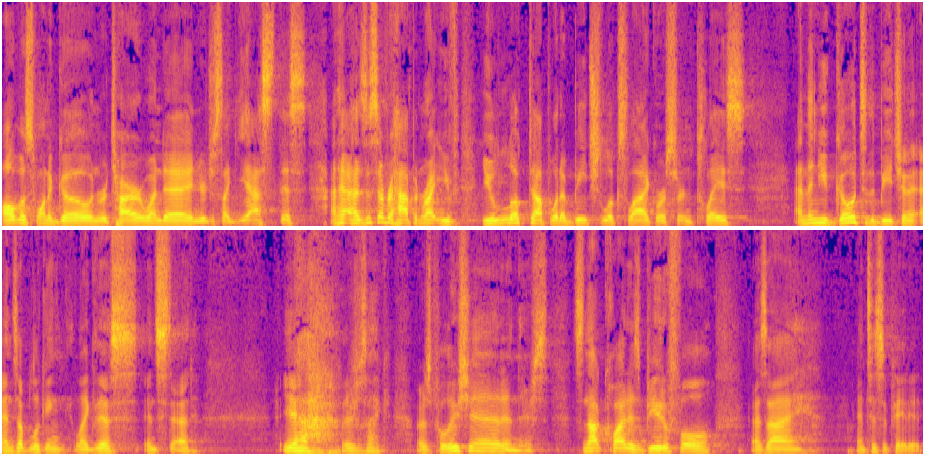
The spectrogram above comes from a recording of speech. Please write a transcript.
all of us want to go and retire one day, and you're just like, yes, this. And has this ever happened? Right? You've you looked up what a beach looks like or a certain place, and then you go to the beach and it ends up looking like this instead. Yeah, there's like there's pollution and there's it's not quite as beautiful as I anticipated.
